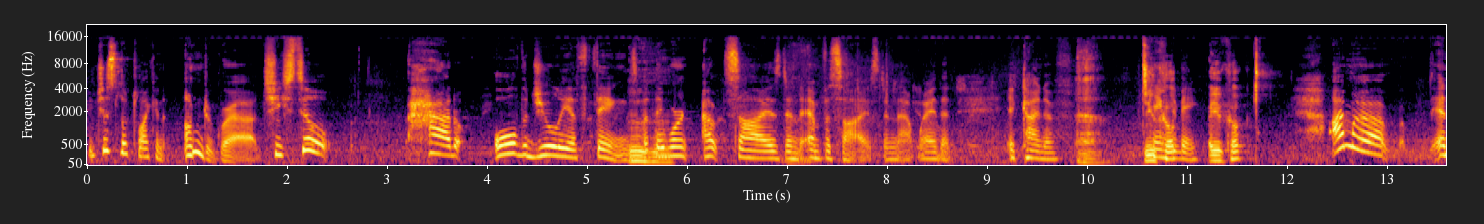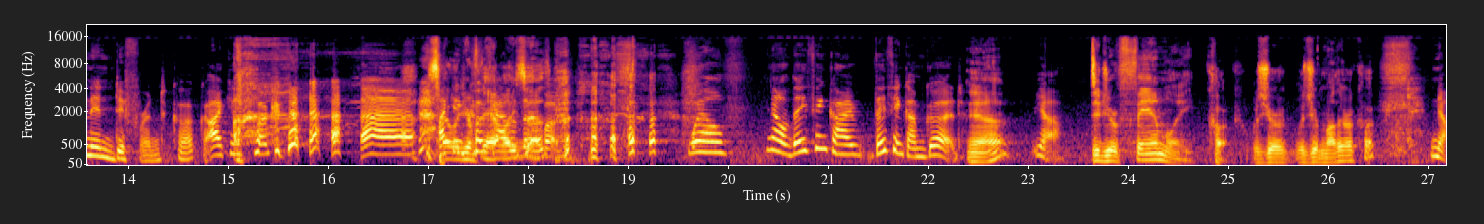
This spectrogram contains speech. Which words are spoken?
she just looked like an undergrad. She still had all the Julia things, but Mm-hmm. they weren't outsized and emphasized in that way that it kind of Yeah. Do you came to cook? be. Are you a cook? I'm a an indifferent cook. I can cook. Is I that can what your cook out family of the book. well, no, they think I they think I'm good. Yeah. Yeah. Did your family cook? Was your was your mother a cook? No,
